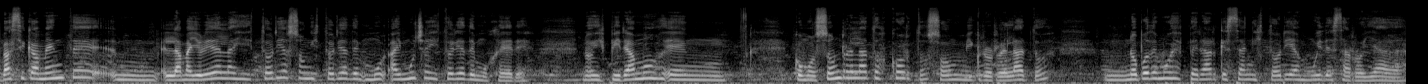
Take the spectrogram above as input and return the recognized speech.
básicamente mm, la mayoría de las historias son historias de, hay muchas historias de mujeres nos inspiramos en, como son relatos cortos, son microrelatos, no podemos esperar que sean historias muy desarrolladas.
